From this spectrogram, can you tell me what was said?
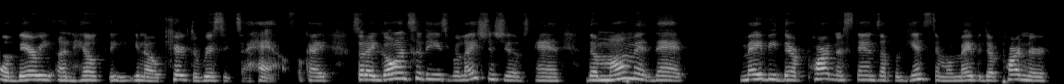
a very unhealthy, you know, characteristic to have. Okay. So they go into these relationships, and the moment that maybe their partner stands up against them, or maybe their partner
